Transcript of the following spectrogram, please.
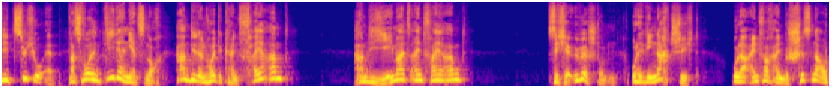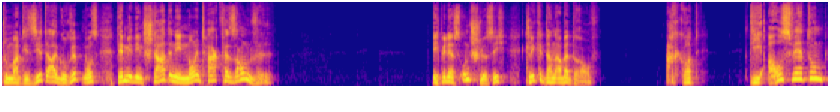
die Psycho-App. Was wollen die denn jetzt noch? Haben die denn heute kein Feierabend? Haben die jemals einen Feierabend? Sicher Überstunden. Oder die Nachtschicht. Oder einfach ein beschissener automatisierter Algorithmus, der mir den Start in den neuen Tag versauen will. Ich bin erst unschlüssig, klicke dann aber drauf. Ach Gott, Die Auswertung?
